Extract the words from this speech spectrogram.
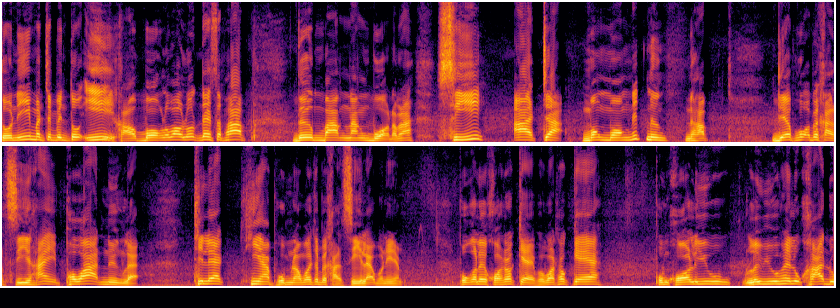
ตัวนี้มันจะเป็นตัว E ขาวบอกแล้วว่ารถได้สภาพเดิมบางนางบวกนะสีอาจจะมองมองๆนิดนึงนะครับ เดี๋ยวผมเอาไปขัดสีให้เพราะว่าหนึ่งแหละ ที่แรกเฮียผมนะว่าจะไปขัดสีแล้ววันนี้เนี่ยผมก็เลยขอเท่าแก่ผมว่าเท่าแก่ผมขอรีวิวรีวิวให้ลูกค้าดู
